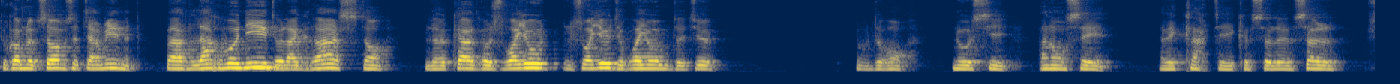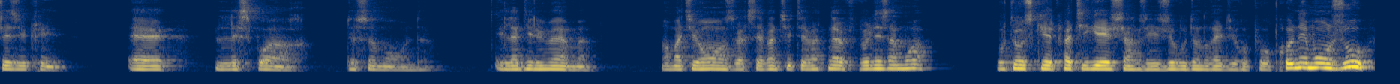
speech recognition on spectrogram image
Tout comme le psaume se termine par l'harmonie de la grâce dans le cadre joyeux, du royaume de Dieu, nous devons nous aussi annoncer avec clarté que seul, seul Jésus-Christ est l'espoir de ce monde. Il l'a dit lui-même en Matthieu 11, versets 28 et 29, Venez à moi, vous tous qui êtes fatigués et chargés, je vous donnerai du repos. Prenez mon joug,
